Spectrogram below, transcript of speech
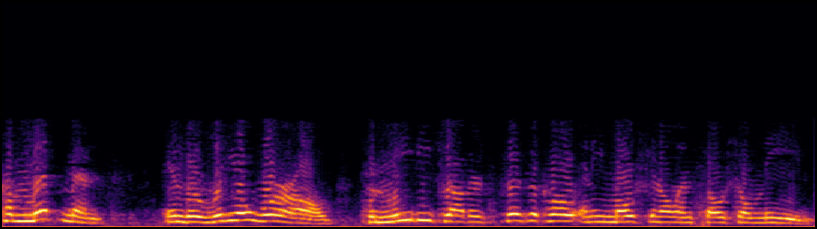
commitments in the real world to meet each other's physical and emotional and social needs.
